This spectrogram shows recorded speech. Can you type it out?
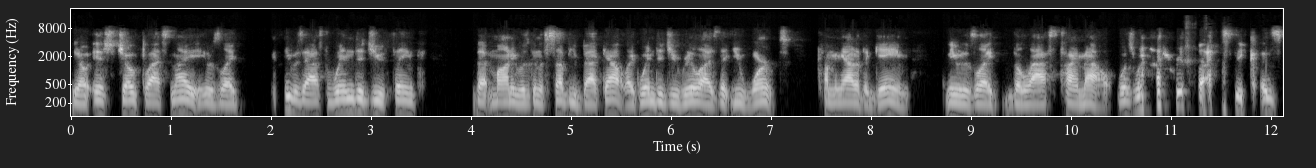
you know, Ish joked last night. He was like, he was asked, when did you think that Monty was going to sub you back out? Like, when did you realize that you weren't coming out of the game? And he was like, the last time out was when I realized because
